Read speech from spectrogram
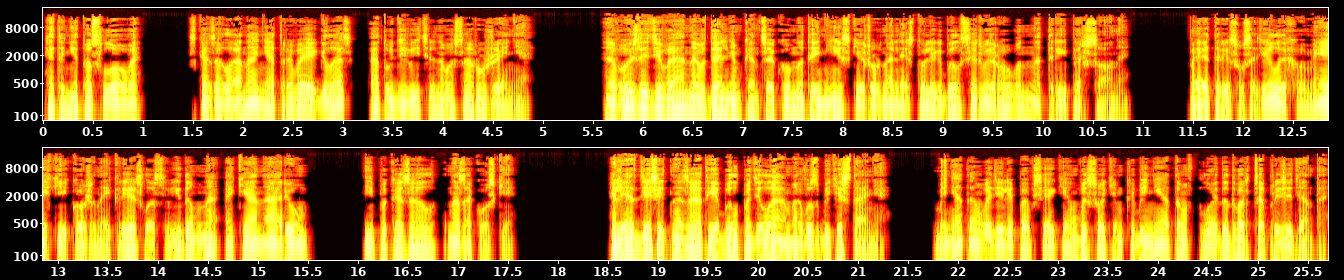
«Это не то слово», — сказала она, не отрывая глаз от удивительного сооружения. Возле дивана в дальнем конце комнаты низкий журнальный столик был сервирован на три персоны. Петрис усадил их в мягкие кожаные кресла с видом на океанариум, и показал на закуски. Лет десять назад я был по делам в Узбекистане. Меня там водили по всяким высоким кабинетам вплоть до дворца президента.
